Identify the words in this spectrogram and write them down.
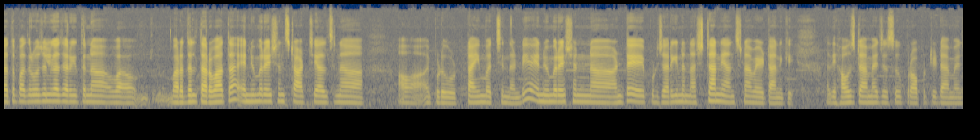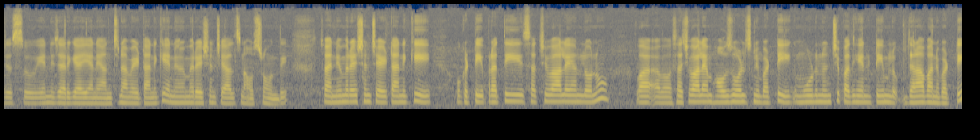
గత పది రోజులుగా జరుగుతున్న వ- వరదల తర్వాత ఎన్యూమరేషన్ స్టార్ట్ చేయాల్సిన ఇప్పుడు టైం వచ్చిందండి. ఎన్యూమరేషన్ అంటే ఇప్పుడు జరిగిన నష్టాన్ని అంచనా వేయటానికి అది హౌస్ డ్యామేజెస్ ప్రాపర్టీ డ్యామేజెస్ ఎన్ని జరిగాయి అని అంచనా వేయటానికి ఎన్యూమరేషన్ చేయాల్సిన అవసరం ఉంది. సో ఎన్యూమరేషన్ చేయటానికి ఒకటి ప్రతి సచివాలయంలోనూ సచివాలయం హౌస్ హోల్డ్స్ని బట్టి మూడు నుంచి పదిహేను టీంలు జనాభాని బట్టి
